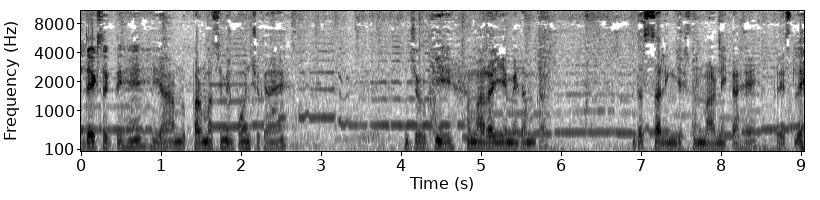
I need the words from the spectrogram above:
देख सकते हैं, यहाँ हम लोग फार्मेसी में पहुँच चुका है, जो कि हमारा ये मैडम का दस साल इंजेक्शन मारने का है तो इसलिए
